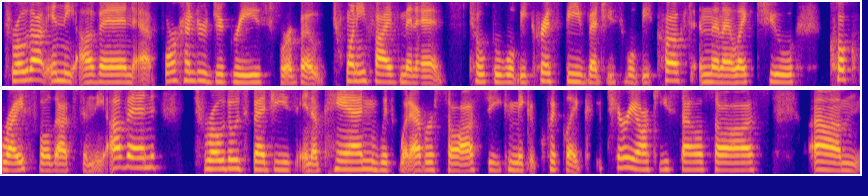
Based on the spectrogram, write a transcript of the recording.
Throw that in the oven at 400 degrees for about 25 minutes. Tofu will be crispy, veggies will be cooked. And then I like to cook rice while that's in the oven. Throw those veggies in a pan with whatever sauce. So you can make a quick, like teriyaki style sauce um,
